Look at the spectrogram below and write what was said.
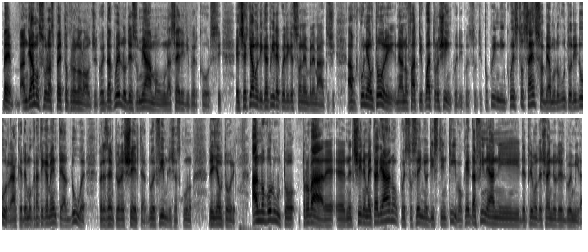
beh, andiamo sull'aspetto cronologico e da quello desumiamo una serie di percorsi e cerchiamo di capire quelli che sono emblematici. Alcuni autori ne hanno fatti 4-5 di questo tipo, quindi in questo senso abbiamo dovuto ridurre anche democraticamente a due, per esempio, le scelte, a due film di ciascuno degli autori. Hanno voluto trovare eh, nel cinema italiano questo segno distintivo che è da fine anni del primo decennio del 2000.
